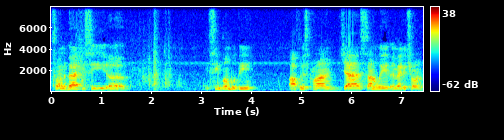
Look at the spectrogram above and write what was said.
So on the back you see uh, you see Bumblebee, Optimus Prime, Jazz, Soundwave, and Megatron.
